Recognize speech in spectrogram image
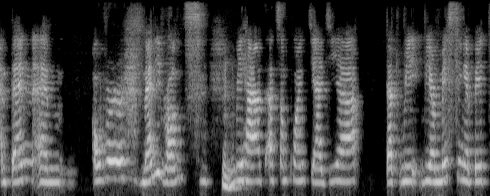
And then um, over many runs mm-hmm. we had at some point the idea that we, we are missing a bit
